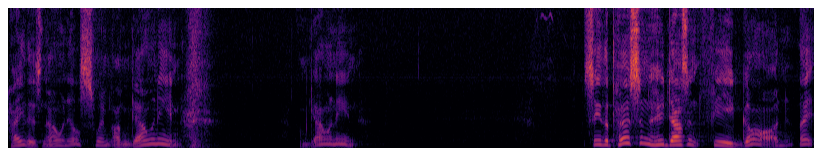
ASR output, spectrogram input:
hey, there's no one else swimming. I'm going in. I'm going in. See, the person who doesn't fear God, they,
